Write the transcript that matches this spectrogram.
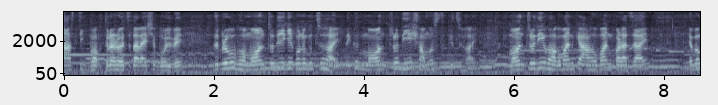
নাস্তিক ভক্তরা রয়েছে, তারা এসে বলবে যে, প্রভু মন্ত্র দিয়ে কি কোনো কিছু হয়? দেখুন, মন্ত্র দিয়ে সমস্ত কিছু হয়। মন্ত্র দিয়ে ভগবানকে আহ্বান করা যায় এবং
